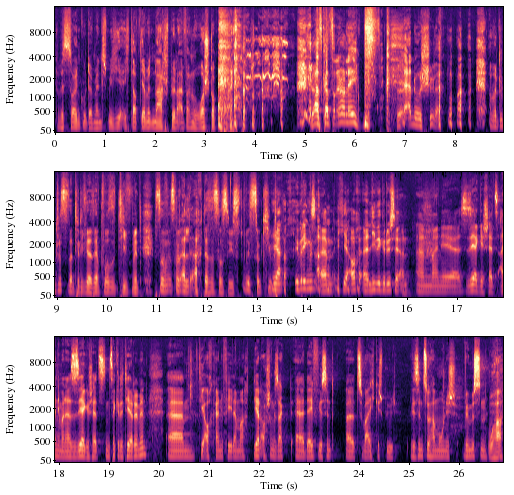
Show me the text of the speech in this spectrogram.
Du bist so ein guter Mensch, Michi. Ich glaube, die haben mit Nachspüren einfach einen Rohrstock gemeint. du hast ganz dann überlegen. Pff, ja, du Schüler. Aber du tust es natürlich wieder sehr positiv mit. So, so, ach, das ist so süß. Du bist so cute. Ja, übrigens ähm, hier auch äh, liebe Grüße an, an meine sehr geschätzte, eine meiner sehr geschätzten Sekretärinnen, ähm, die auch keinen Fehler macht. Die hat auch schon gesagt, äh, Dave, wir sind äh, zu weich gespült. Wir sind zu harmonisch. Wir müssen. Oha.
